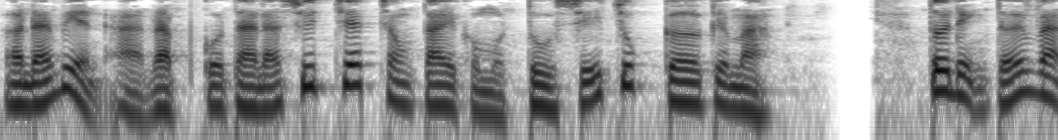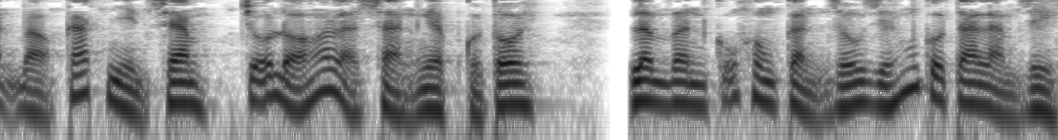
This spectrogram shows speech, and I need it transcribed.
ở đáy biển ả rập cô ta đã suýt chết trong tay của một tu sĩ trúc cơ kia mà. Tôi định tới vạn bảo cát nhìn xem, chỗ đó là sản nghiệp của tôi. Lâm vân cũng không cần giấu giếm cô ta làm gì.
